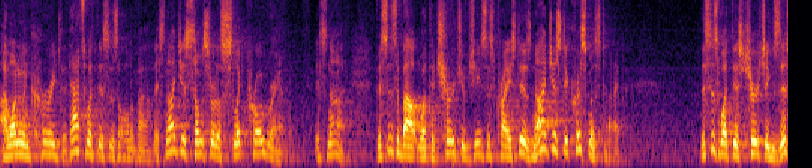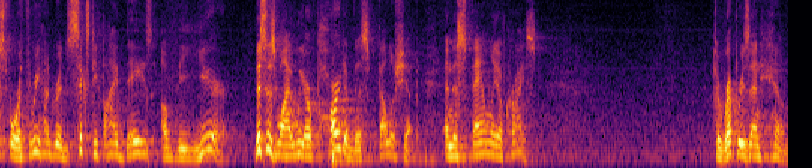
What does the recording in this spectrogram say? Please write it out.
I want to encourage that. That's what this is all about. It's not just some sort of slick program. It's not. This is about what the church of Jesus Christ is, not just at Christmas time. This is what this church exists for 365 days of the year. This is why we are part of this fellowship and this family of Christ to represent Him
